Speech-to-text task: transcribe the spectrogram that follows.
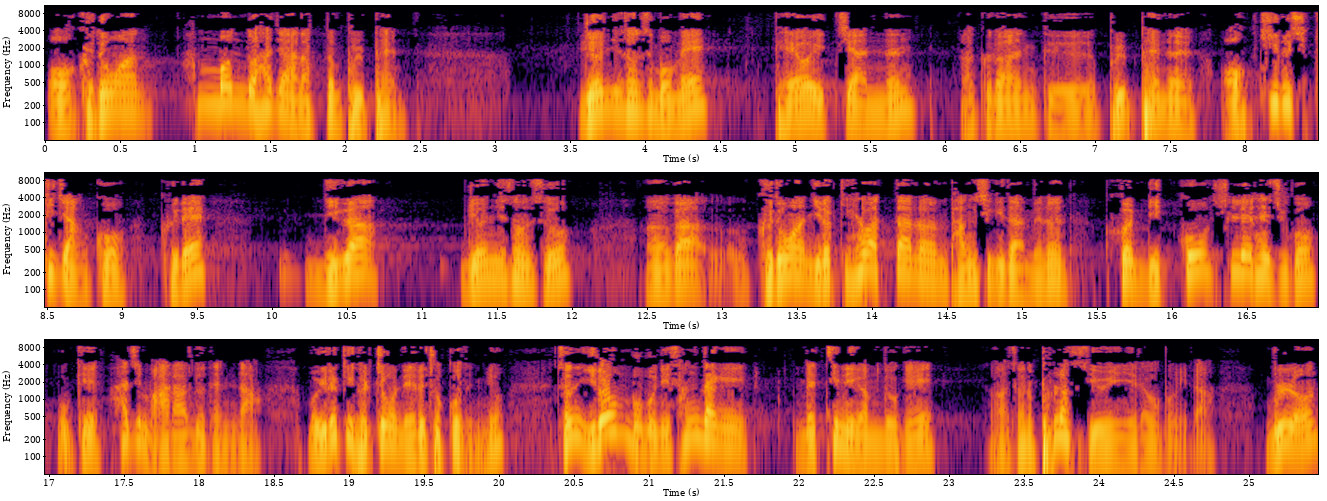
어, 그동안 한 번도 하지 않았던 불펜 류현진 선수 몸에 배어 있지 않는 아, 그러한 그 불펜을 억지로 시키지 않고 그래 네가 류현진 선수가 그동안 이렇게 해왔다는 방식이라면은 그걸 믿고 신뢰를 해주고 오케이 하지 말아도 된다. 뭐 이렇게 결정을 내려줬거든요. 저는 이런 부분이 상당히 매티니 감독의 아, 저는 플러스 요인이라고 봅니다. 물론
